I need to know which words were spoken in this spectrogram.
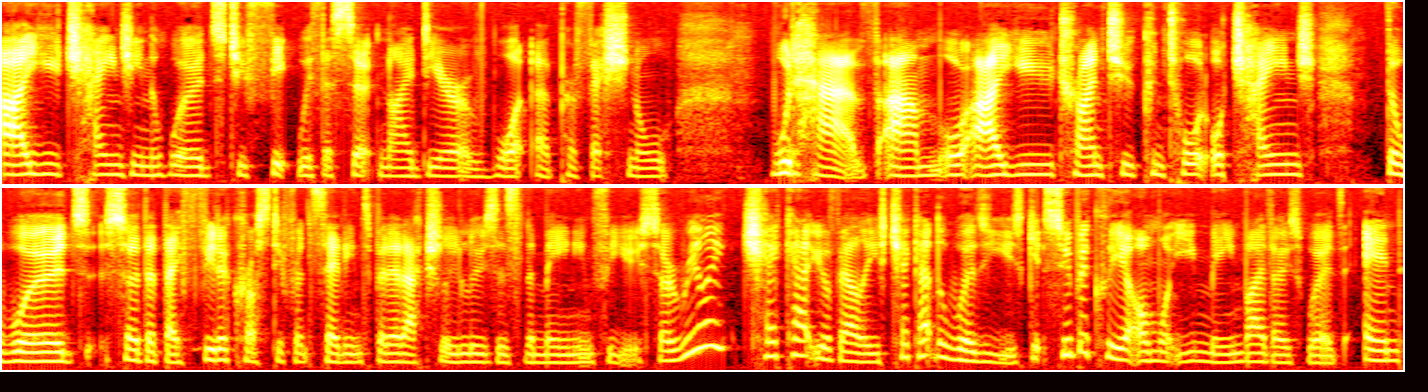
are you changing the words to fit with a certain idea of what a professional would have? Um, or are you trying to contort or change the words so that they fit across different settings, but it actually loses the meaning for you. So, really check out your values, check out the words you use, get super clear on what you mean by those words, and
